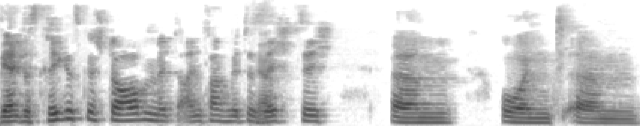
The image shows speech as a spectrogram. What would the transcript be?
während des Krieges gestorben, mit Anfang Mitte ja. 60. Ähm, und ähm,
